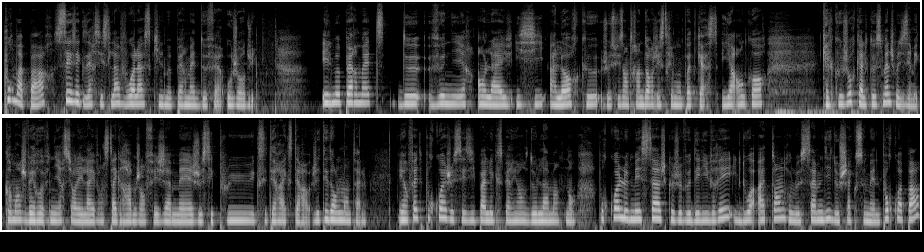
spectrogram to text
Pour ma part, ces exercices-là, voilà ce qu'ils me permettent de faire aujourd'hui. Ils me permettent de venir en live ici alors que je suis en train d'enregistrer mon podcast. Il y a encore quelques jours, quelques semaines, je me disais mais comment je vais revenir sur les lives Instagram, j'en fais jamais, je sais plus, etc. etc. J'étais dans le mental. Et en fait, pourquoi je saisis pas l'expérience de là maintenant? Pourquoi le message que je veux délivrer, il doit attendre le samedi de chaque semaine? Pourquoi pas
